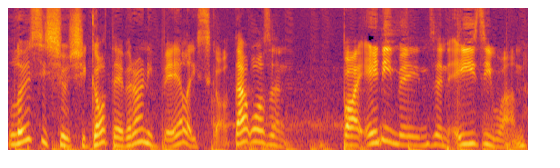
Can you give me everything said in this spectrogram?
Lucy she got there, but only barely, Scott. That wasn't by any means an easy one.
